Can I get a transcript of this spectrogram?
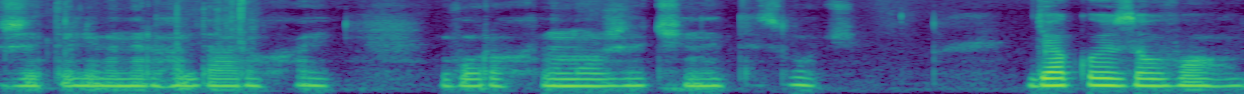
жителів Енергодару. Хай ворог не може чинити злочин. Дякую за увагу.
